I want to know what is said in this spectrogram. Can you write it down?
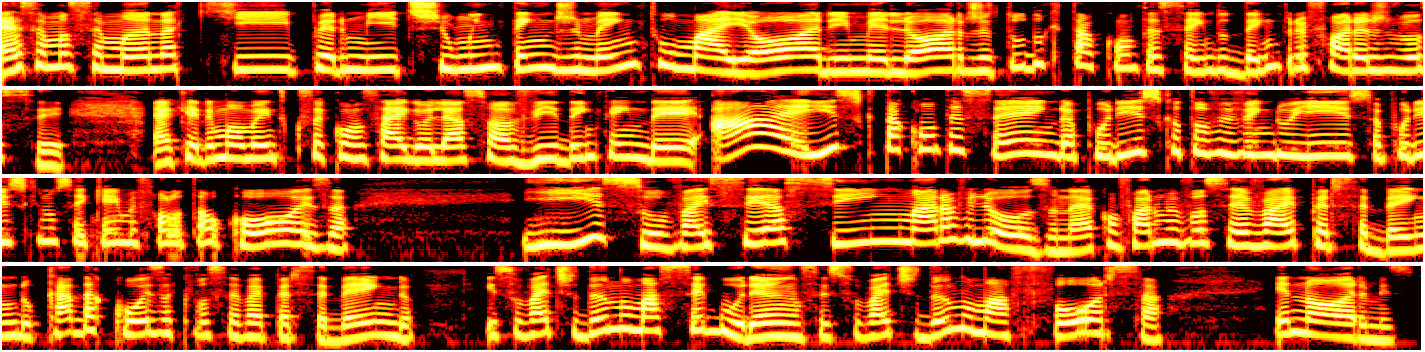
Essa é uma semana que permite um entendimento maior e melhor de tudo que está acontecendo dentro e fora de você. É aquele momento que você consegue olhar sua vida e entender: ah, é isso que está acontecendo, é por isso que eu estou vivendo isso, é por isso que não sei quem me falou tal coisa. E isso vai ser assim maravilhoso, né? Conforme você vai percebendo, cada coisa que você vai percebendo, isso vai te dando uma segurança, isso vai te dando uma força enormes.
